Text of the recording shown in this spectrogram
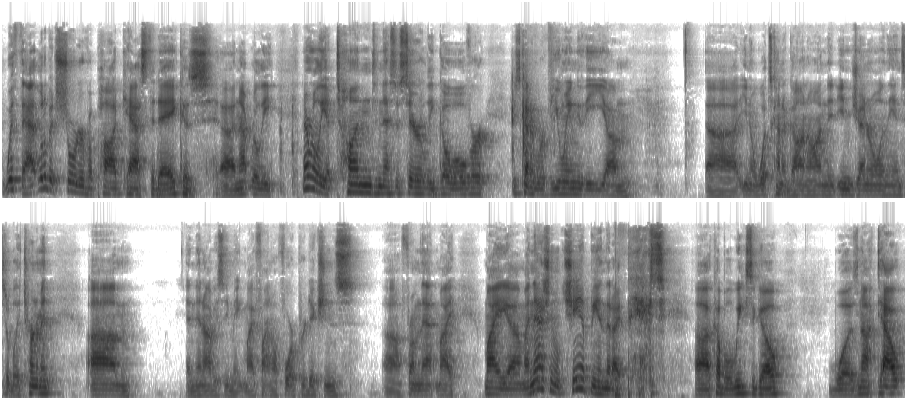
with that, a little bit shorter of a podcast today because uh, not really not really a ton to necessarily go over. Just kind of reviewing the um, uh, you know what's kind of gone on in general in the NCAA tournament, um, and then obviously make my Final Four predictions uh, from that. My my uh, my national champion that I picked uh, a couple of weeks ago was knocked out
